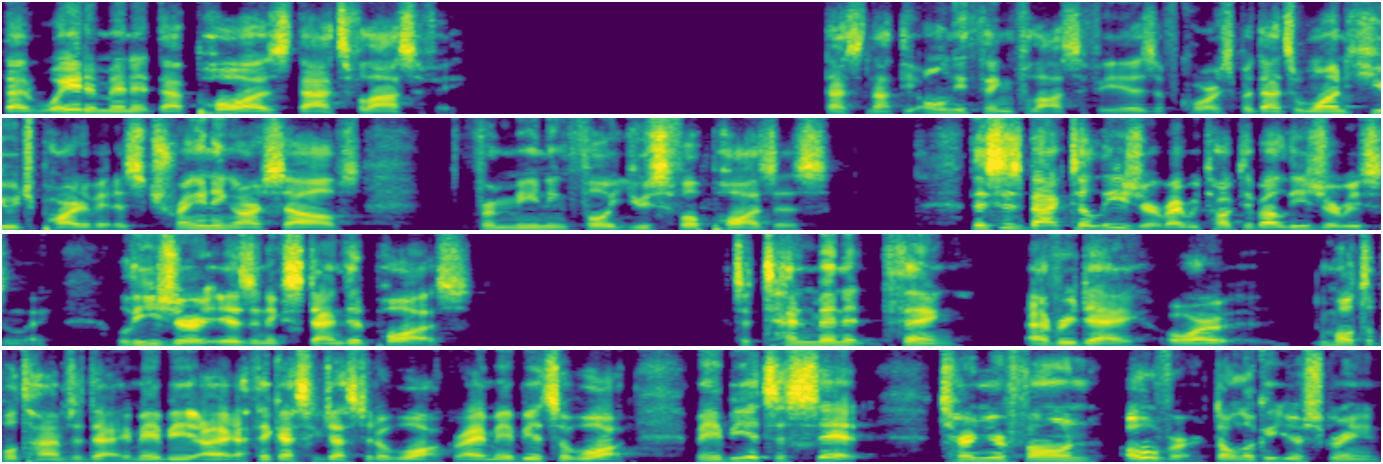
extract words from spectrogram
That wait a minute, that pause, that's philosophy. That's not the only thing philosophy is, of course, but that's one huge part of it is training ourselves for meaningful, useful pauses. This is back to leisure, right? We talked about leisure recently. Leisure is an extended pause. It's a 10 minute thing every day or multiple times a day. Maybe I, I think I suggested a walk, right? Maybe it's a walk. Maybe it's a sit. Turn your phone over. Don't look at your screen.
